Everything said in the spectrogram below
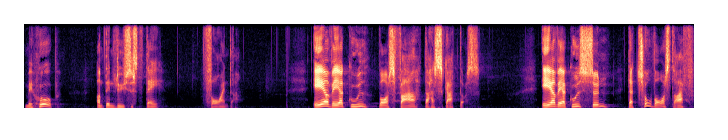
med håb om den lyseste dag foran dig. Ære være Gud, vores far, der har skabt os. Ære være Guds søn, der tog vores straf,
